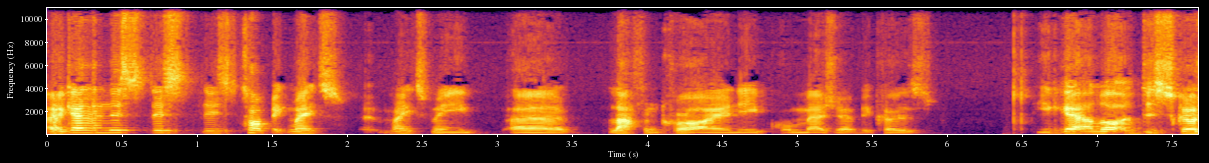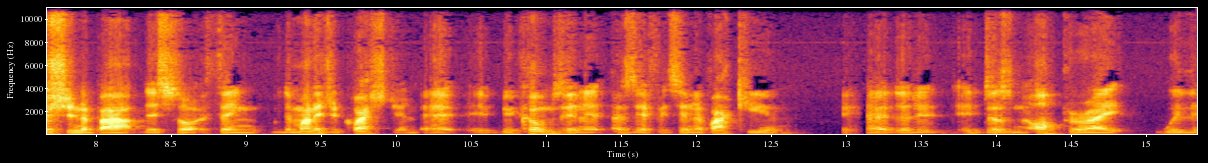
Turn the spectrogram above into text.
Again, this this this topic makes makes me uh, laugh and cry in equal measure because you get a lot of discussion about this sort of thing. The manager question it, it becomes in it as if it's in a vacuum. You know, that it, it doesn't operate with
